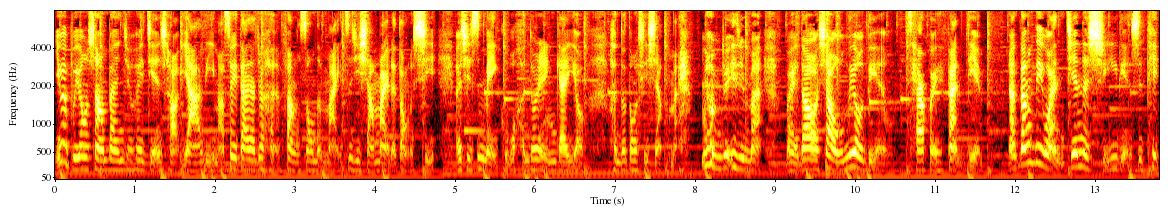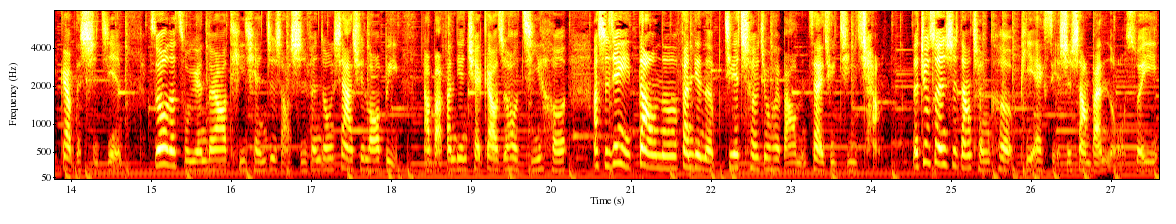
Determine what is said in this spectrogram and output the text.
因为不用上班就会减少压力嘛，所以大家就很放松的买自己想买的东西，而且是美国，很多人应该有很多东西想买，那我们就一直买，买到下午六点才回饭店。那当地晚间的十一点是 pick up 的时间。所有的组员都要提前至少十分钟下去 lobby，然后把饭店 check out 之后集合。那时间一到呢，饭店的接车就会把我们载去机场。那就算是当乘客，PX 也是上班哦，所以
